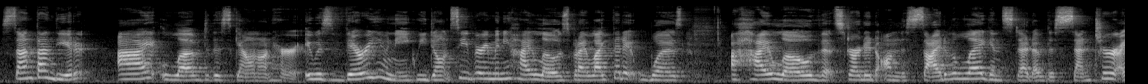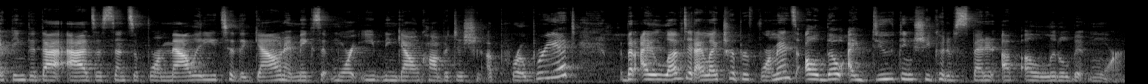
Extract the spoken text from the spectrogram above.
Santander I loved this gown on her. It was very unique. We don't see very many high lows, but I like that it was a high-low that started on the side of the leg instead of the center. I think that that adds a sense of formality to the gown and makes it more evening gown competition appropriate. But I loved it. I liked her performance, although I do think she could have sped it up a little bit more.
